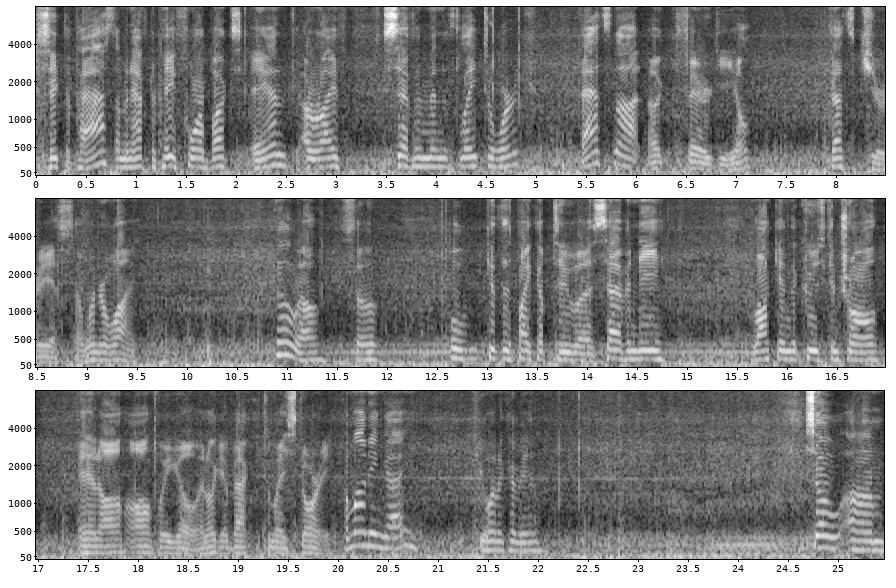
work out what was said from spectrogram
To take the pass, I'm going to have to pay four bucks and arrive seven minutes late to work? That's not a fair deal. That's curious. I wonder why. Oh well, so we'll get this bike up to uh, 70, lock in the cruise control, and off, off we go and I'll get back to my story. Come on in guy if you want to come in. So um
